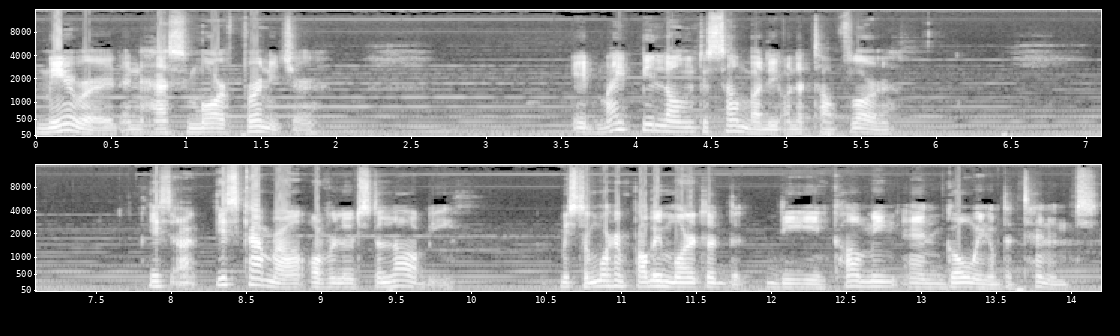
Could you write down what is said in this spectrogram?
mirrored and has more furniture. It might belong to somebody on the top floor. This, uh, this camera overlooks the lobby. Mr. Morton probably monitored the, the coming and going of the tenants.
